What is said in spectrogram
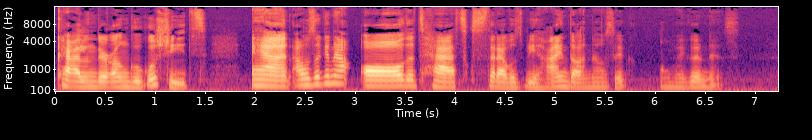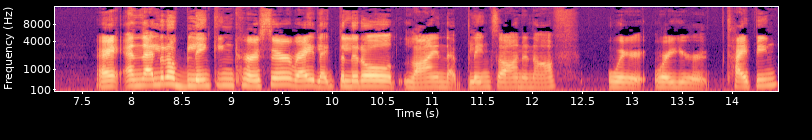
calendar on Google Sheets, and I was looking at all the tasks that I was behind on. And I was like, oh my goodness. Right? And that little blinking cursor, right? Like the little line that blinks on and off where where you're typing.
